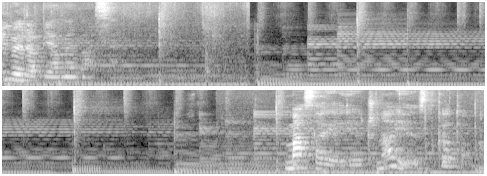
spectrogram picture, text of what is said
i wyrabiamy masę. Masa jajeczna jest gotowa.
